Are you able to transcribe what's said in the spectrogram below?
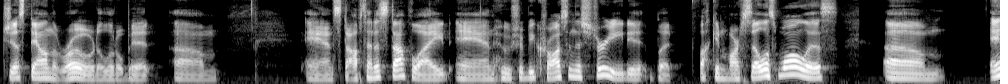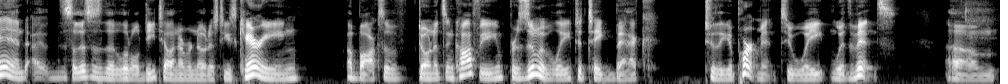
just down the road a little bit um and stops at a stoplight and who should be crossing the street it, but fucking Marcellus Wallace um and I, so this is the little detail I never noticed. He's carrying a box of donuts and coffee presumably to take back to the apartment to wait with Vince. Um,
